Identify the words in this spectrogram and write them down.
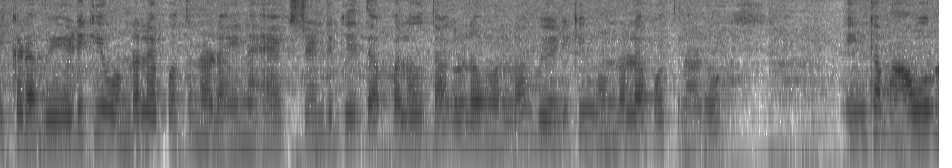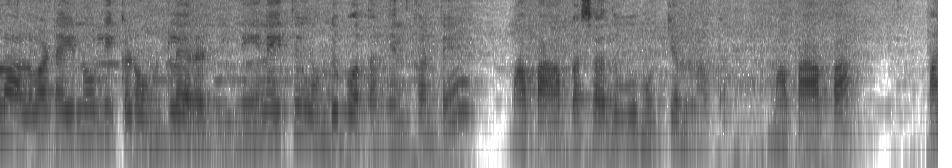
ఇక్కడ వేడికి ఉండలేకపోతున్నాడు ఆయన. యాక్సిడెంట్కి దెబ్బలు తగలడం వల్ల వేడికి ఉండలేకపోతున్నాడు. ఇంకా మా ఊర్లో అలవాటు అయిన వాళ్ళు ఇక్కడ ఉండలేరండి. నేనైతే ఉండిపోతాను. ఎందుకంటే మా పాప చదువు ముఖ్యం నాకు. మా పాప మా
